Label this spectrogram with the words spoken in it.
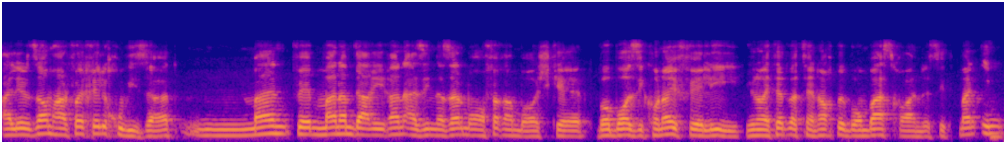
علیرضا حرفای خیلی خوبی زد. من منم دقیقا از این نظر موافقم باش که با بازیکنهای فعلی یونایتد و تنهاخ به بنبست خواهند رسید. من این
